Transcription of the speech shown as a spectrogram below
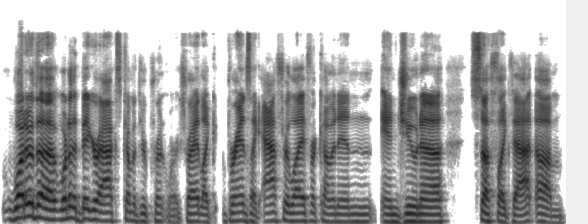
what are the what are the bigger acts coming through Printworks, right? Like brands like Afterlife are coming in, Anjuna, stuff like that. Um,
